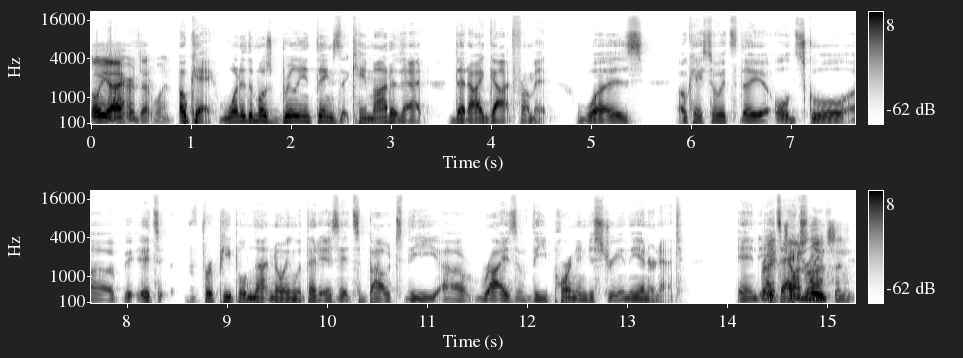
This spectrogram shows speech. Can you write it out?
Oh yeah, I heard that one. Okay, one of the most brilliant things that came out of that that I got from it was okay. So it's the old school. Uh, it's for people not knowing what that is. It's about the uh, rise of the porn industry and the internet, and Right, it's Jon actually Ronson.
